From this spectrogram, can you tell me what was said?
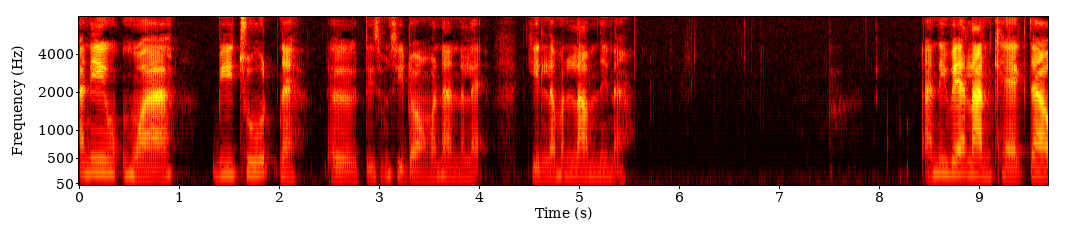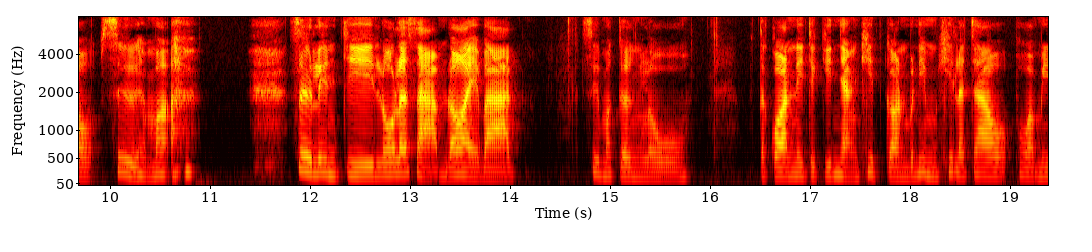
อันนี้หัวบีทรูทเนี่ยเออตีสมสีดองวันนั้นนั่นแหละ กินแล้วมันล่ำนี่นะอันนี้แวะร้านแขกเจ้าซื้อเหรอมะซื้อลิ้นจีโลละสามร้อยบาท ซื้อมาเกิงโล แต่ก่อนนี่จะกินอย่างคิดก่อนบ่นี่มันคิดแล้วเจ้า เพราะว่ามี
